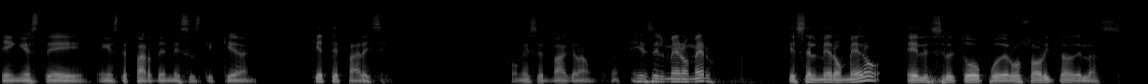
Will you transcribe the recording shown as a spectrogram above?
en este, en este par de meses que quedan. ¿Qué te parece con ese background? Es el mero mero. Es el mero mero, él es el todopoderoso ahorita de las,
